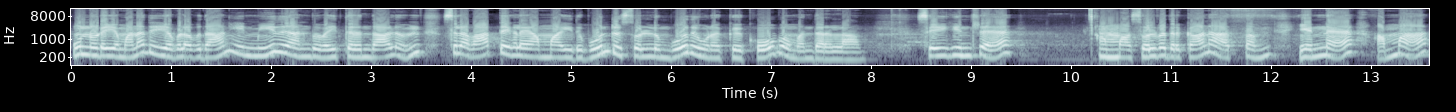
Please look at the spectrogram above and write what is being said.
உன்னுடைய மனது எவ்வளவுதான் என் மீது அன்பு வைத்திருந்தாலும் சில வார்த்தைகளை அம்மா இது போன்று சொல்லும்போது உனக்கு கோபம் வந்துடலாம் செய்கின்ற அம்மா சொல்வதற்கான அர்த்தம் என்ன? அம்மா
